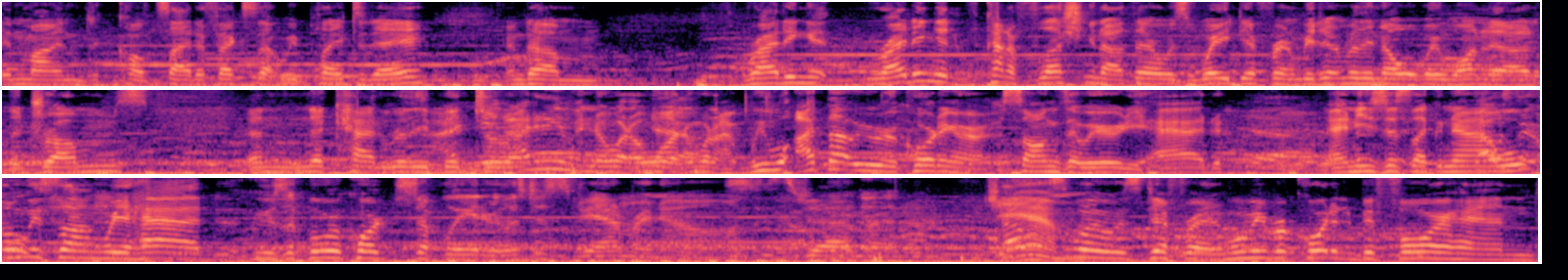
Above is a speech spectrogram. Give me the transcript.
in mind called Side Effects that we played today, and um, writing it, writing it, kind of fleshing it out there was way different. We didn't really know what we wanted out of the drums, and Nick had really big I direct. didn't even know what I wanted Yeah. when I we I thought we were recording our songs that we already had, and he's just like, nah. That was we'll- the only song we had. He was like, we'll record stuff later. Let's just jam right now. It's jam right now. That was what was different. When we recorded beforehand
